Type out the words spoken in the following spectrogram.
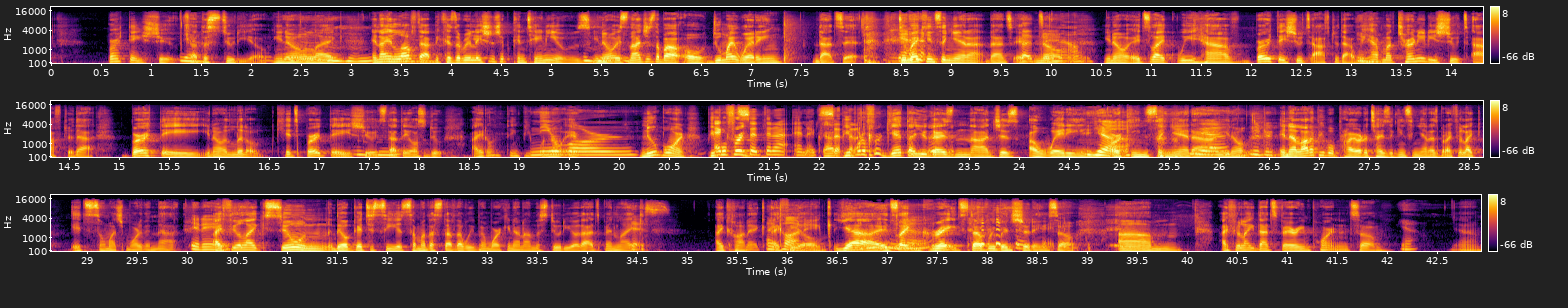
birthday shoots at the studio, you know, mm-hmm. like mm-hmm. and I love mm-hmm. that because the relationship continues, you know, it's not just about oh, do my wedding, that's it. Do my quinceañera, that's it. That's no. No. You know, it's like we have birthday shoots after that. We have maternity shoots after that. Birthday, you know, little kids' birthday shoots that they also do. I don't think people know. ev- Newborn, newborn. People and people forget that you guys not just a wedding or Yeah. quinceañera, Yeah. you know. And a lot of people prioritize the quinceañeras, but I feel like it's so much more than that. It is. I feel like soon they'll get to see some of the stuff that we've been working on on the studio that's been like Yes. iconic, I feel. Iconic. Yeah, it's like great stuff we've been shooting. So um I feel like that's very important. So Yeah. Yeah.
